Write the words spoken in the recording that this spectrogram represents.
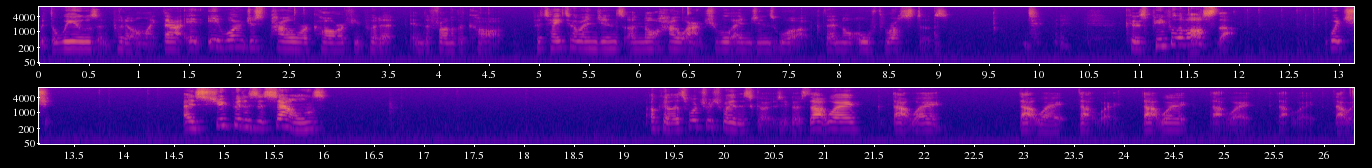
with the wheels and put it on like that. It it won't just power a car if you put it in the front of the car. Potato engines are not how actual engines work. They're not all thrusters. Because people have asked that. Which, as stupid as it sounds, Okay, let's watch which way this goes. It goes that way, that way, that way, that way, that way, that way, that way, that way.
